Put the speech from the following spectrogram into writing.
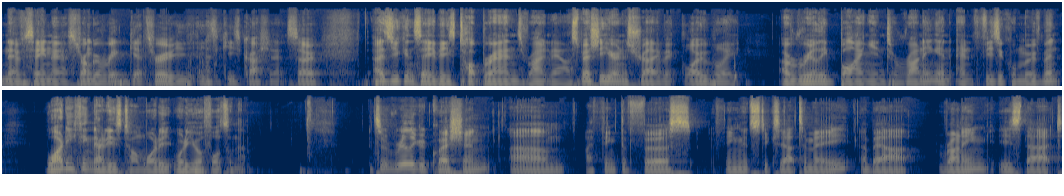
I've never seen a stronger rig get through. He's, he's crushing it. So, as you can see, these top brands right now, especially here in Australia, but globally, are really buying into running and, and physical movement. Why do you think that is, Tom? What are, what are your thoughts on that? It's a really good question. Um, I think the first thing that sticks out to me about running is that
